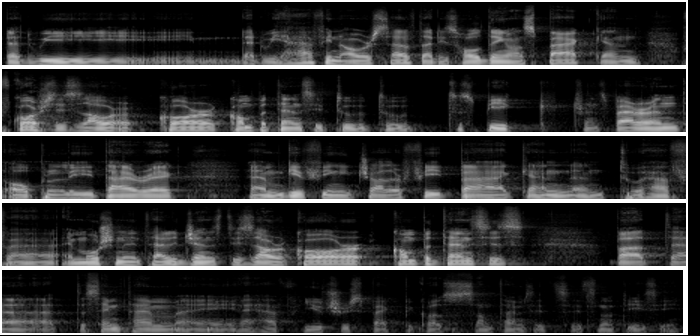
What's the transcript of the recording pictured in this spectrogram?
that we that we have in ourselves that is holding us back and of course this is our core competency to to to speak transparent openly direct um, giving each other feedback and, and to have uh, emotional intelligence. These are our core competencies. But uh, at the same time, I, I have huge respect because sometimes it's it's not easy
